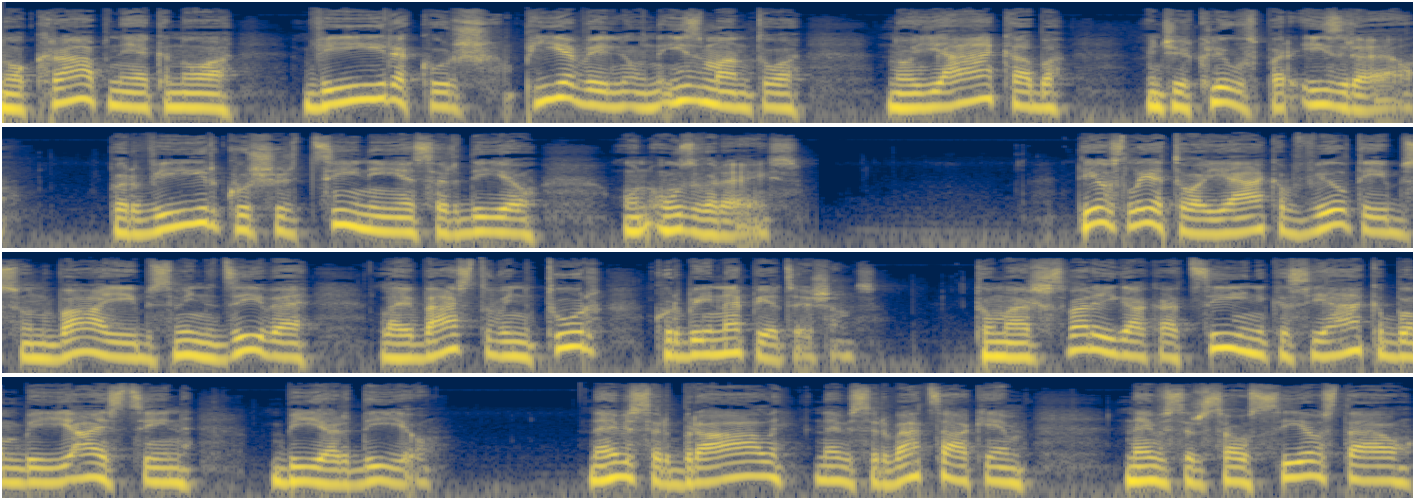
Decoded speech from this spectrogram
No krāpnieka, no vīra, kurš pieviļ un izmanto no jēkaba, viņš ir kļuvis par Izrēlu, par vīru, kurš ir cīnījies ar Dievu un uzvarējis. Dievs lietoja jēkabu viltības un vājības viņa dzīvē, lai vestu viņu tur, kur bija nepieciešams. Tomēr svarīgākā cīņa, kas jēkabam bija jāizcīna, bija ar Dievu. Nevis ar brāli, nevis ar vecākiem, nevis ar savu sievas tēvu,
